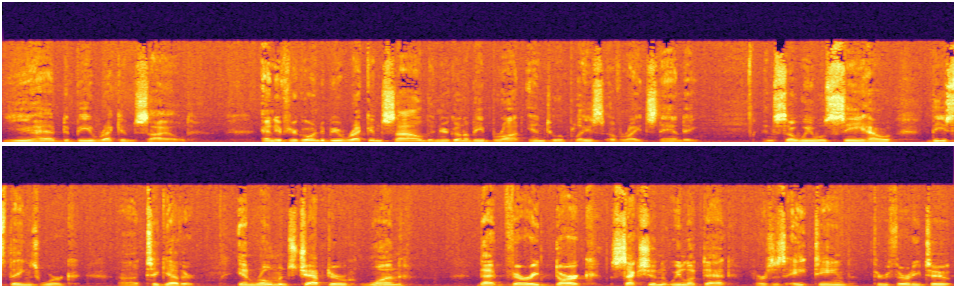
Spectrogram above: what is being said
you have to be reconciled. And if you're going to be reconciled, then you're going to be brought into a place of right standing. And so we will see how these things work uh, together. In Romans chapter 1, that very dark section that we looked at, verses 18 through 32.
